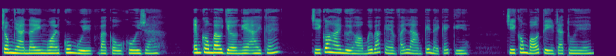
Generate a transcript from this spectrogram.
Trong nhà này ngoài cô Nguyệt và cậu Khôi ra, em không bao giờ nghe ai khác. Chỉ có hai người họ mới bắt em phải làm cái này cái kia. Chị không bỏ tiền ra thôi em.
